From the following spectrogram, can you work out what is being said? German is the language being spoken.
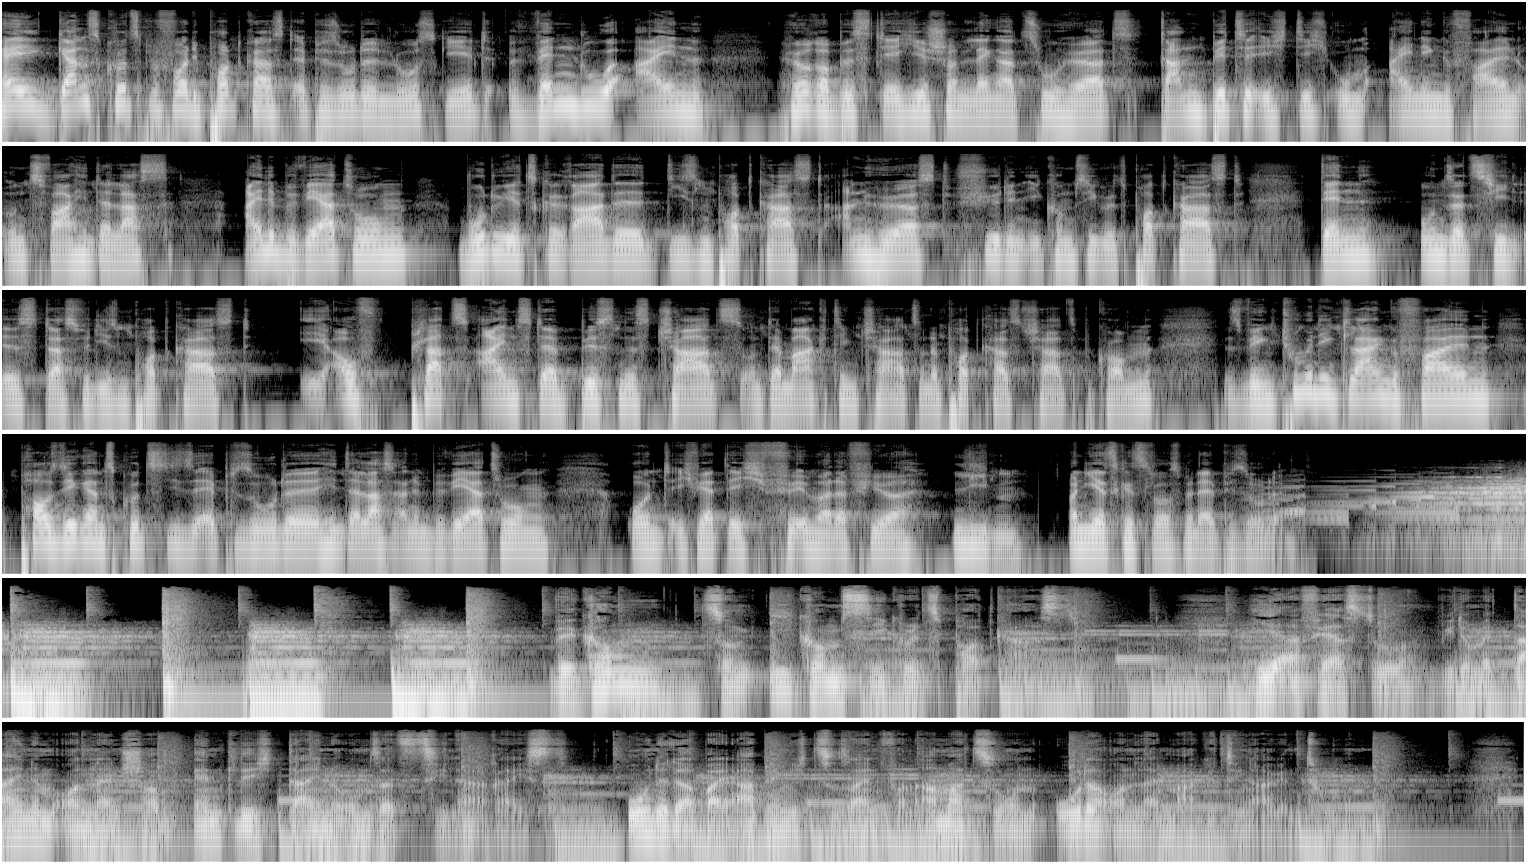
Hey, ganz kurz bevor die Podcast-Episode losgeht, wenn du ein Hörer bist, der hier schon länger zuhört, dann bitte ich dich um einen Gefallen und zwar hinterlass eine Bewertung, wo du jetzt gerade diesen Podcast anhörst für den Ecom Secrets Podcast, denn unser Ziel ist, dass wir diesen Podcast auf Platz 1 der Business Charts und der Marketing Charts und der Podcast Charts bekommen. Deswegen tu mir den kleinen Gefallen, pausier ganz kurz diese Episode, hinterlass eine Bewertung und ich werde dich für immer dafür lieben. Und jetzt geht's los mit der Episode. Willkommen zum Ecom Secrets Podcast. Hier erfährst du, wie du mit deinem Online-Shop endlich deine Umsatzziele erreichst, ohne dabei abhängig zu sein von Amazon oder Online-Marketing-Agenturen.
